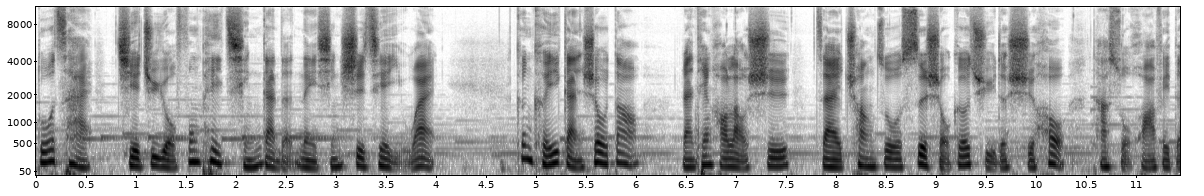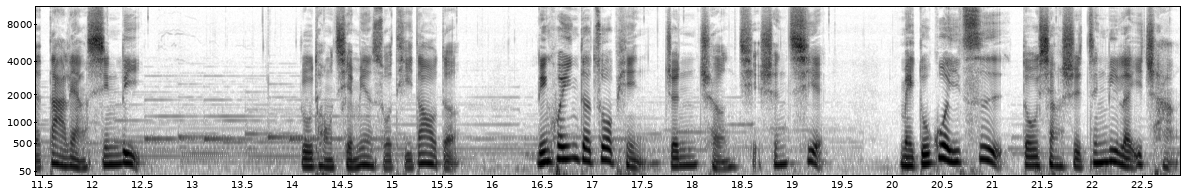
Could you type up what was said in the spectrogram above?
多彩且具有丰沛情感的内心世界以外，更可以感受到冉天豪老师。在创作四首歌曲的时候，他所花费的大量心力，如同前面所提到的，林徽因的作品真诚且深切，每读过一次，都像是经历了一场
